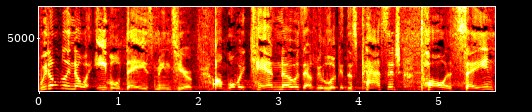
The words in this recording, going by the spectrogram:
We don't really know what evil days means here. Um, what we can know is that as we look at this passage, Paul is saying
